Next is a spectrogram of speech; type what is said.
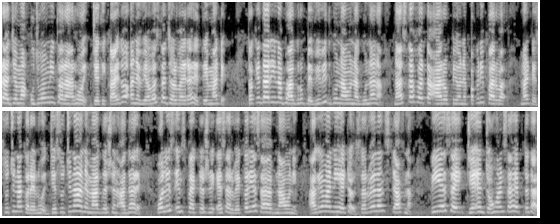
રાજ્યમાં ઉજવણી થનાર હોય, જેથી કાયદો અને વ્યવસ્થા જળવાઈ રહે તે માટે તકેદારીના ભાગરૂપે વિવિધ ગુનાઓના ગુનાના નાસ્તા ફરતા આરોપીઓને પકડી પાડવા માટે સૂચના કરેલ હોય, જે સૂચના અને માર્ગદર્શન આધારે police inspector Shri S R Vekariya સાહેબ નાઓની આગેવાની હેઠળ સર્વેલન્સ સ્ટાફના પીએસઆઈ જે એન ચૌહાણ સાહેબ તથા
